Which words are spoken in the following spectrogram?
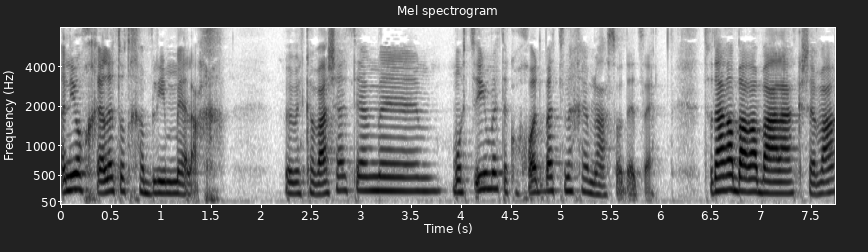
אני אוכלת אותך בלי מלח. ומקווה שאתם uh, מוצאים את הכוחות בעצמכם לעשות את זה. תודה רבה רבה על ההקשבה,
